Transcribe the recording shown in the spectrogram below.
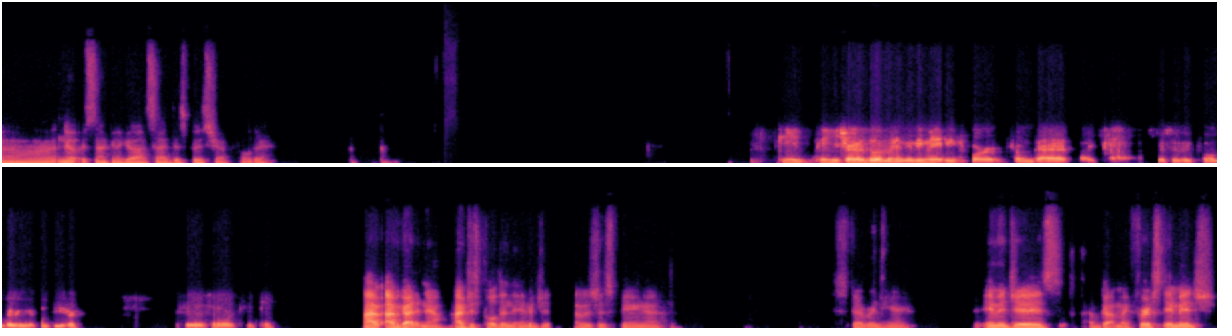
uh, no, it's not going to go outside this bootstrap folder. Can you can you try to do it manually maybe for from that like uh, specific folder in your computer? If it doesn't work, okay. I've I've got it now. I've just pulled in the images. I was just being a uh, stubborn here. Images. I've got my first image.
